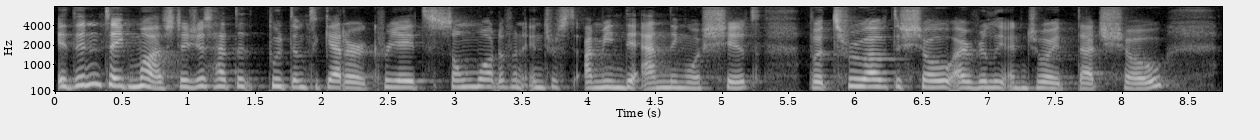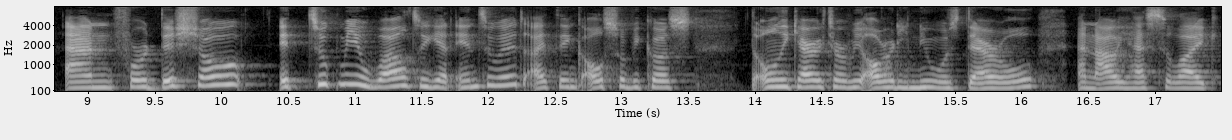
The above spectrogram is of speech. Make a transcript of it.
It didn't take much, they just had to put them together, create somewhat of an interest. I mean, the ending was shit, but throughout the show, I really enjoyed that show. And for this show, it took me a while to get into it. I think also because the only character we already knew was Daryl, and now he has to like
